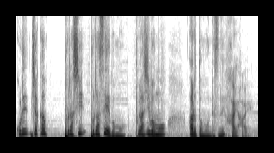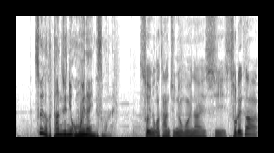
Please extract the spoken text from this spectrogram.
これ若干プラシプラセーボもプラシボもあると思うんですね。はいはい。そういうのが単純に思えないんですもんね。そういうのが単純に思えないしそれが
